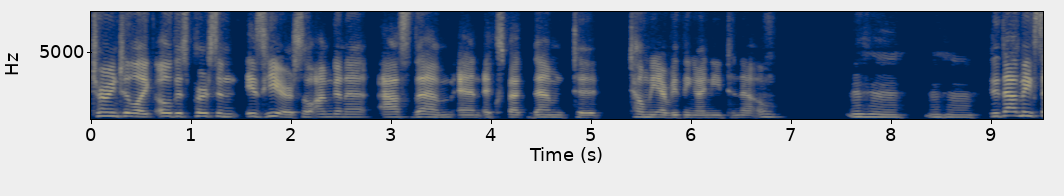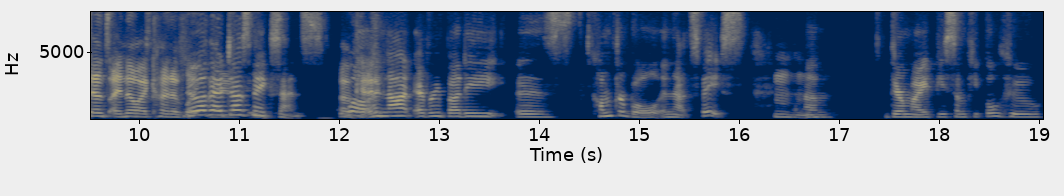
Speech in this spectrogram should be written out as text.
turning to like, oh, this person is here. So I'm going to ask them and expect them to tell me everything I need to know. Mm-hmm. Mm-hmm. Did that make sense? I know I kind of like. No, that does make sense. Okay. Well, and not everybody is comfortable in that space. Mm-hmm. Um, there might be some people who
